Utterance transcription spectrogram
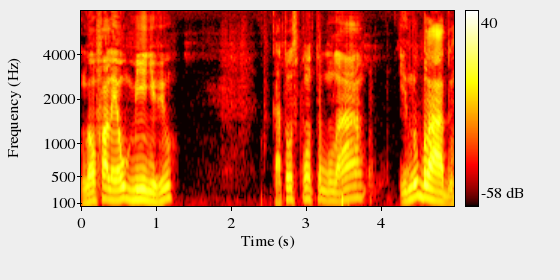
Igual eu falei, é o mini, viu? 14.1 lá e nublado.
